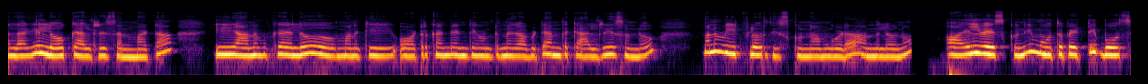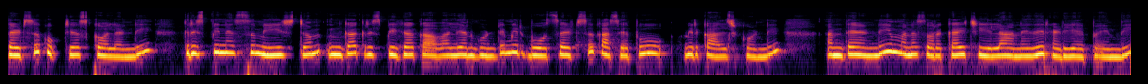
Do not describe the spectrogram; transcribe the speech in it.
అలాగే లో క్యాలరీస్ అనమాట. ఈ ఆనపకాయలు మనకి వాటర్ కంటెంట్ ఉంటుంది కాబట్టి అంత క్యాలరీస్ ఉండవు. మనం వీట్ ఫ్లోర్ తీసుకున్నాం కూడా అందులోను. ఆయిల్ వేసుకుని మూత పెట్టి బోత్ సైడ్స్ కుక్ చేసుకోవాలండి. క్రిస్పీనెస్ మీ ఇష్టం. ఇంకా క్రిస్పీగా కావాలి అనుకుంటే మీరు బోత్ సైడ్స్ కాసేపు మీరు కాల్చుకోండి. అంతే అండి. మన సొరకాయ చీల అనేది రెడీ అయిపోయింది.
